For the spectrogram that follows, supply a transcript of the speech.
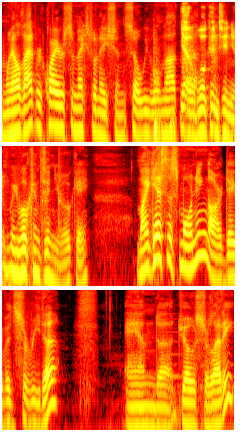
Well, that requires some explanation, so we will not. Yeah, uh, we'll continue. We will continue, okay. My guests this morning are David Sereda and uh, Joe Cerletti.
